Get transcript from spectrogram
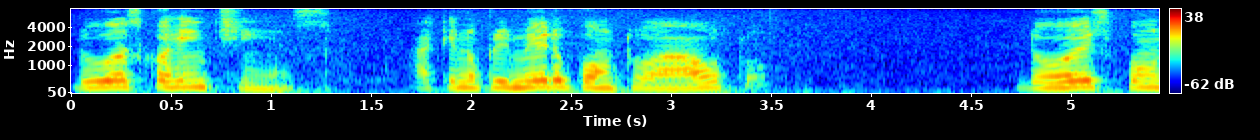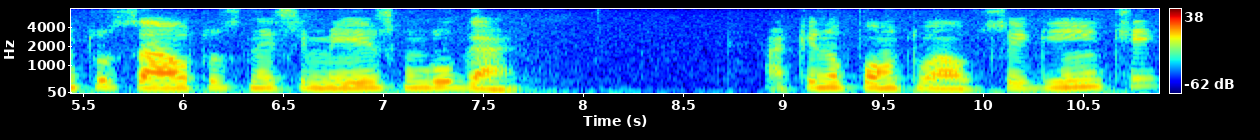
Duas correntinhas. Aqui no primeiro ponto alto dois pontos altos nesse mesmo lugar. Aqui no ponto alto seguinte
